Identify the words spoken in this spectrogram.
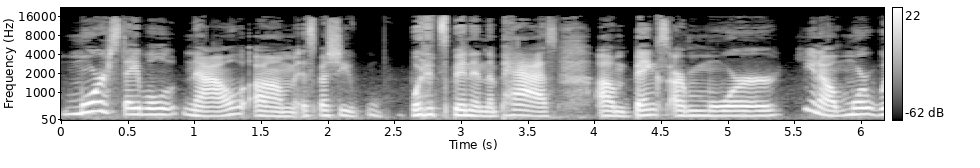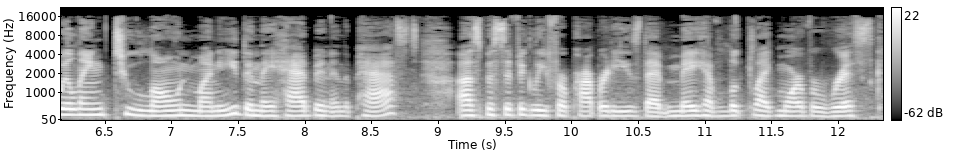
more stable now, um, especially what it's been in the past, um, banks are more, you know, more willing to loan money than they had been in the past, uh, specifically for properties that may have looked like more of a risk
